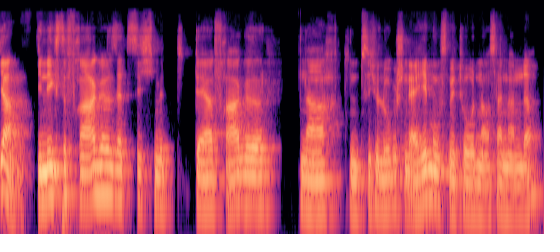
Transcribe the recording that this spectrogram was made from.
ja, die nächste Frage setzt sich mit der Frage nach den psychologischen Erhebungsmethoden auseinander.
